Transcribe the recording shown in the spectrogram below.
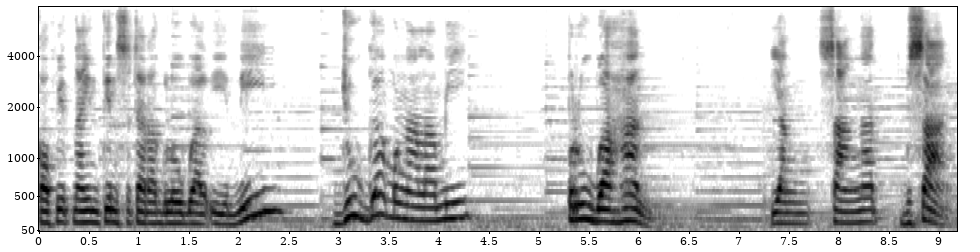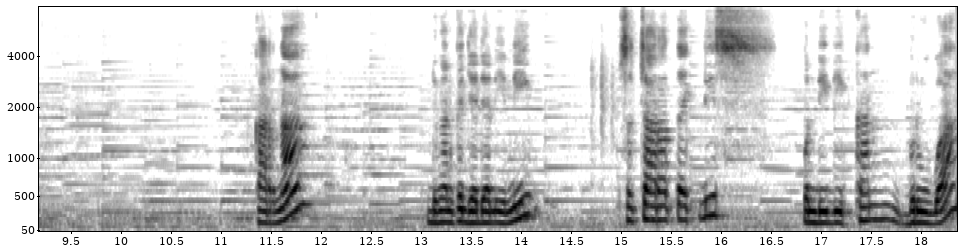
COVID-19 secara global ini juga mengalami perubahan yang sangat besar. Karena dengan kejadian ini secara teknis pendidikan berubah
